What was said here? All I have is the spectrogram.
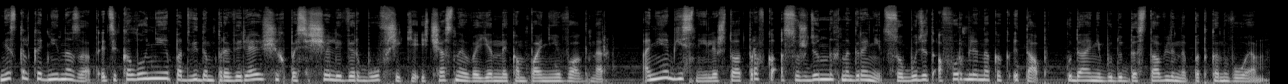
Несколько дней назад эти колонии под видом проверяющих посещали вербовщики из частной военной компании «Вагнер». Они объяснили, что отправка осужденных на границу будет оформлена как этап, куда они будут доставлены под конвоем.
